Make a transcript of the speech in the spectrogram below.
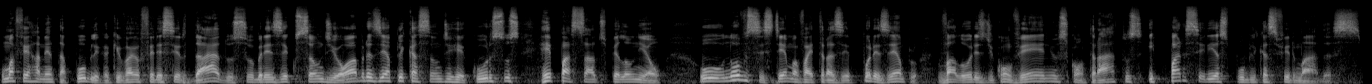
uma ferramenta pública que vai oferecer dados sobre a execução de obras e aplicação de recursos repassados pela União. O novo sistema vai trazer, por exemplo, valores de convênios, contratos e parcerias públicas firmadas.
